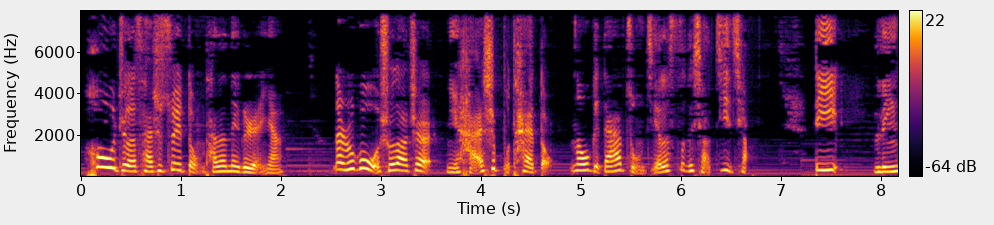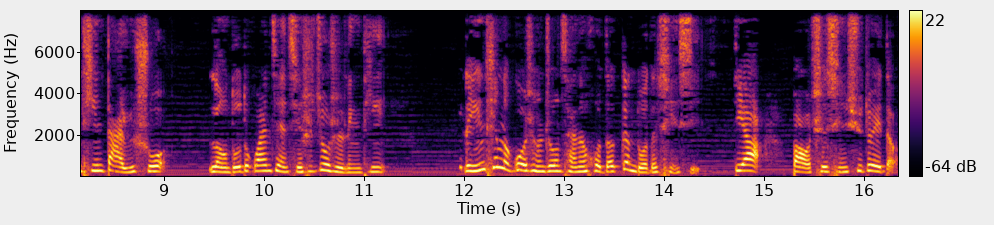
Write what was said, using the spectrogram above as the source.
后者才是最懂他的那个人呀。那如果我说到这儿，你还是不太懂，那我给大家总结了四个小技巧：第一，聆听大于说，冷读的关键其实就是聆听，聆听的过程中才能获得更多的信息。第二，保持情绪对等，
